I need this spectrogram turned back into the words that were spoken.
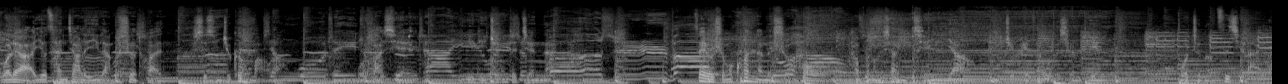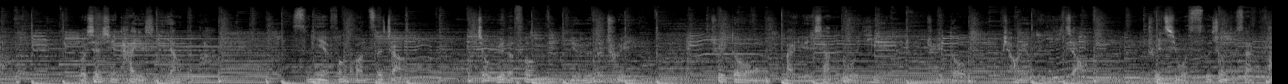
我俩又参加了一两个社团，事情就更忙了。我发现异地真的艰难啊！在有什么困难的时候，他不能像以前一样一直陪在我的身边，我只能自己来了。我相信他也是一样的吧。思念疯狂滋长，九月的风悠悠地吹，吹动满园下的落叶。吹动我飘扬的衣角，吹起我四周的散发。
